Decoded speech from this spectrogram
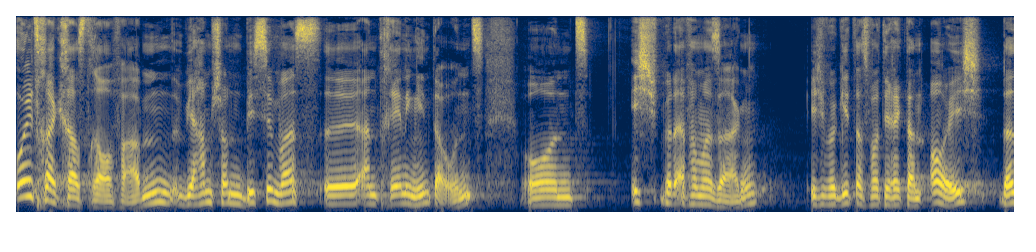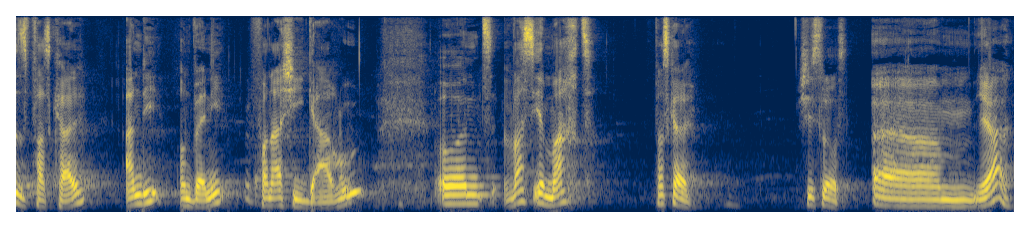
ultra krass drauf haben. Wir haben schon ein bisschen was äh, an Training hinter uns und ich würde einfach mal sagen, ich übergebe das Wort direkt an euch. Das ist Pascal, Andy und Benny von Ashigaru. Und was ihr macht, Pascal, schieß los. Ähm, ja,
